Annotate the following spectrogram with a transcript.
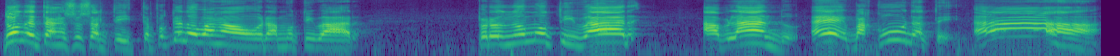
¿Dónde están esos artistas? ¿Por qué no van ahora a motivar? Pero no motivar hablando. ¡Eh, vacúnate! ¡Ah!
